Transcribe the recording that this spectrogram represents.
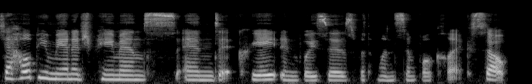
to help you manage payments and create invoices with one simple click. So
